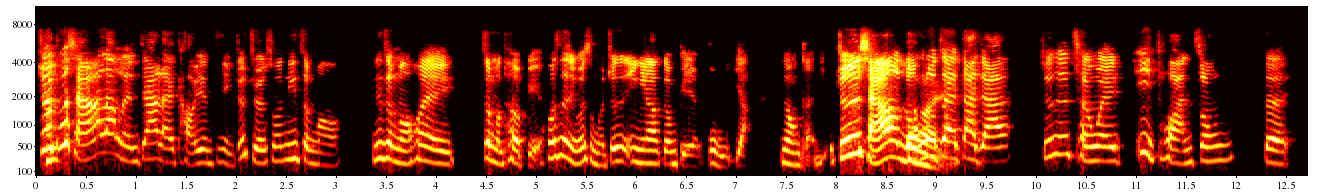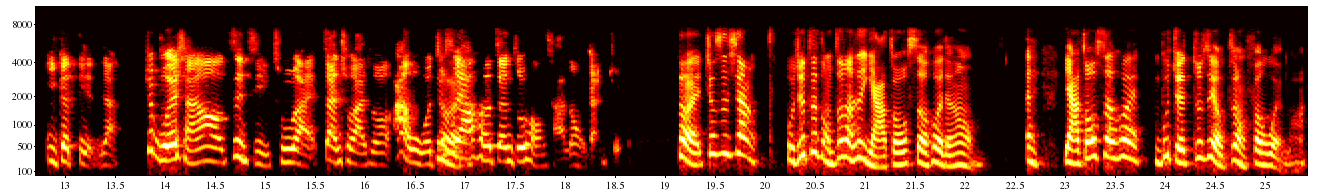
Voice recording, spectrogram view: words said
就是不想要让人家来讨厌自己，就觉得说你怎么你怎么会这么特别，或是你为什么就是硬要跟别人不一样那种感觉，就是想要融入在大家，就是成为一团中的一个点，这样就不会想要自己出来站出来说啊我就是要喝珍珠红茶那种感觉。对，就是像我觉得这种真的是亚洲社会的那种。哎，亚洲社会你不觉得就是有这种氛围吗？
